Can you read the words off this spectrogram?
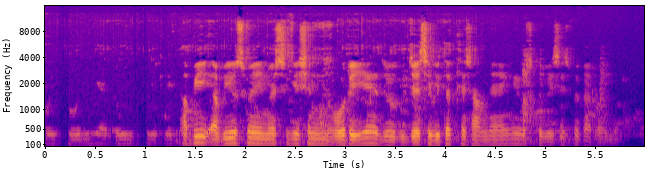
कोई चोरी या कोई अभी अभी उसमें इन्वेस्टिगेशन हो रही है जो जैसे भी तथ्य सामने आएँगे उसके बेसिस पे कार्रवाई होगी।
